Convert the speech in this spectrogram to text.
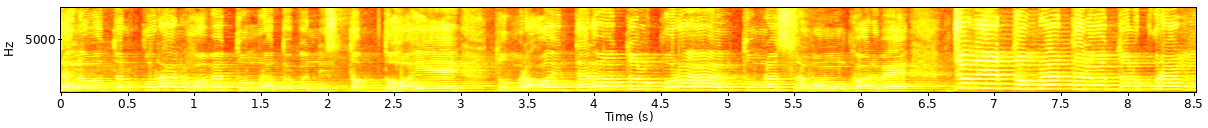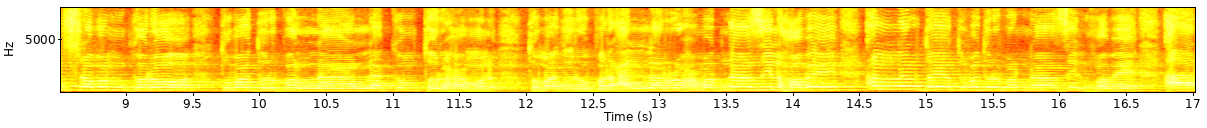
তেলাওয়াতুল কোরআন হবে, তোমরা তখন নিস্তব্ধ হয়ে, তোমরা ওই তেলাওয়াতুল কোরআন তোমরা শ্রবণ করবে। যদি তোমরা তেলাওয়াতুল কোরআন শ্রবণ করো, তোমাদের উপর লাআল্লাকুম তুরহামুন, তোমাদের উপর আল্লাহর রহমত নাজিল হবে, আল্লাহর দয়া তোমাদের উপর নাজিল হবে। আর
